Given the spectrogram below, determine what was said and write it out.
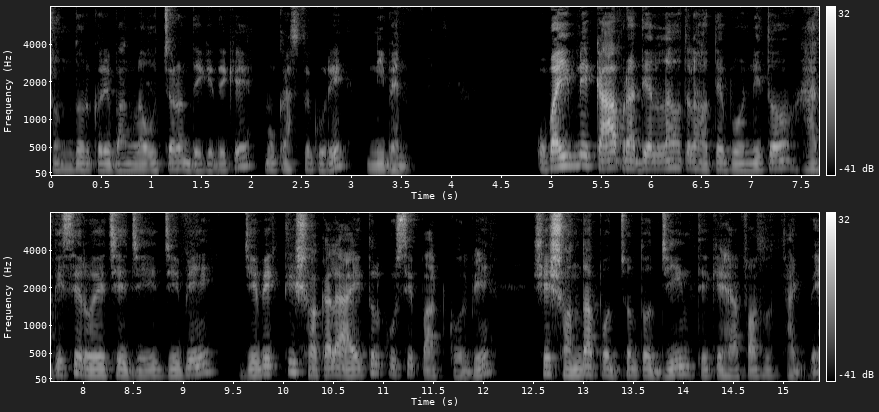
সুন্দর করে বাংলা উচ্চারণ দেখে দেখে মুখাস্ত করে নিবেন। উবাইবনে কাব রাদি আল্লাহ হতে বর্ণিত হাদিসে রয়েছে যে যে যে ব্যক্তি সকালে আয়তুল কুরসি পাঠ করবে, সে সন্ধ্যা পর্যন্ত জিন থেকে হেফাজত থাকবে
